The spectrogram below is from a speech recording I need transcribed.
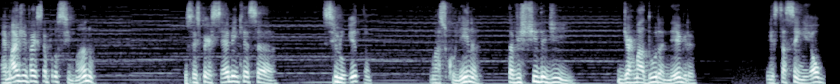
A imagem vai se aproximando. Vocês percebem que essa silhueta masculina está vestida de, de armadura negra. Ele está sem elmo,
